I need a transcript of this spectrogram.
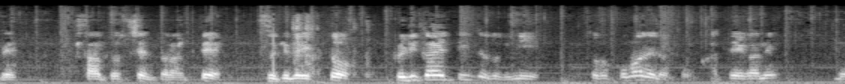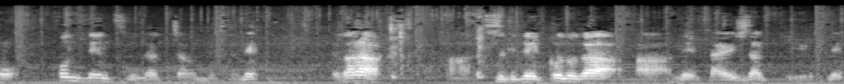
う、ね、スタート地点となって続けていくと、振り返っていったときに、そこまでのこう過程がね、もうコンテンツになっちゃうんですよね。だから、あ続けていくことがあ、ね、大事だっていうね、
